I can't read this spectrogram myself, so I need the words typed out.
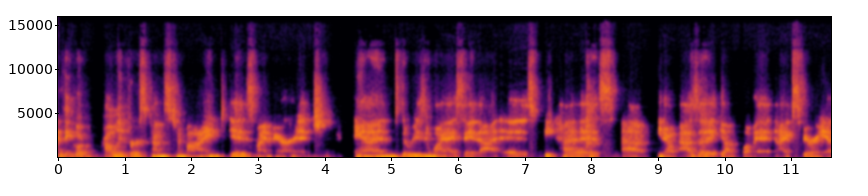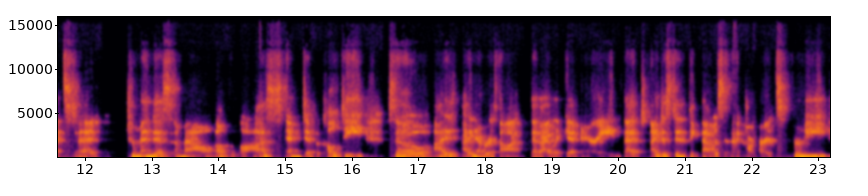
I think what probably first comes to mind is my marriage. And the reason why I say that is because, uh, you know, as a young woman, I experienced a tremendous amount of loss and difficulty. So I I never thought that I would get married. That I just didn't think that was in the cards for me.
